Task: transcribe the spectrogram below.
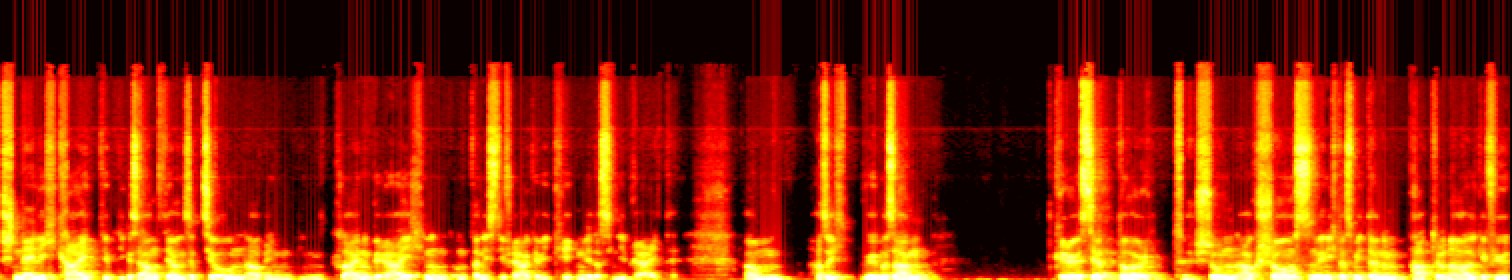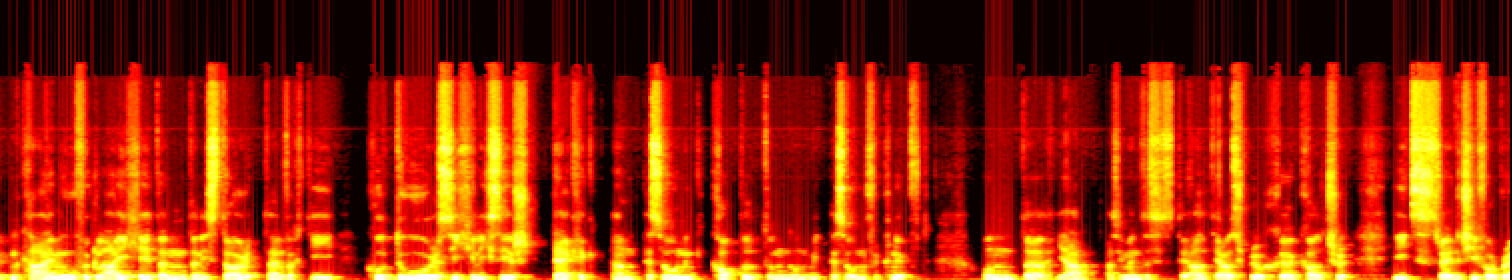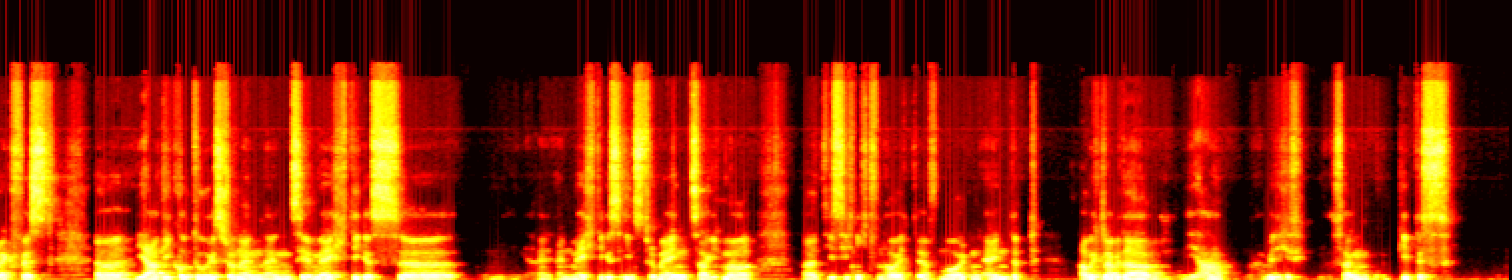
Schnelligkeit über die gesamte Organisation, aber in, in kleinen Bereichen. Und, und, dann ist die Frage, wie kriegen wir das in die Breite? Ähm, also ich würde mal sagen, Größe hat dort schon auch Chancen. Wenn ich das mit einem patronal geführten KMU vergleiche, dann, dann ist dort einfach die Kultur sicherlich sehr stärker an Personen gekoppelt und, und mit Personen verknüpft. Und äh, ja, also ich meine, das ist der alte Ausspruch, äh, Culture Eats Strategy for Breakfast. Äh, ja, die Kultur ist schon ein, ein sehr mächtiges, äh, ein, ein, mächtiges Instrument, sage ich mal, äh, die sich nicht von heute auf morgen ändert. Aber ich glaube, da, ja, würde ich sagen, gibt es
